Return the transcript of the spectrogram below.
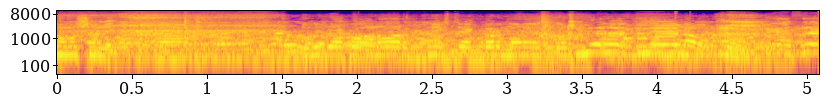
সমস্যা নেই তুমি দেখো আমার ফিক্সড একবার মনে ঠিক আছে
